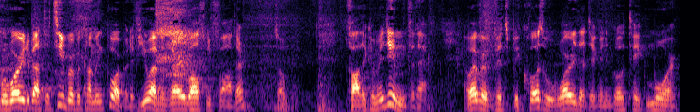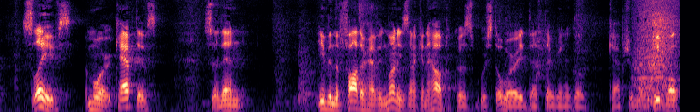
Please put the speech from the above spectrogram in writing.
we're, worried about the Tzibur becoming poor. But if you have a very wealthy father, so father can redeem him for that. However, if it's because we're worried that they're going to go take more slaves, more captives, so then even the father having money is not going to help because we're still worried that they're going to go capture more people,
